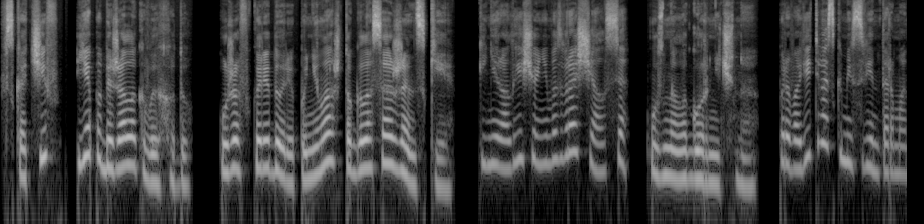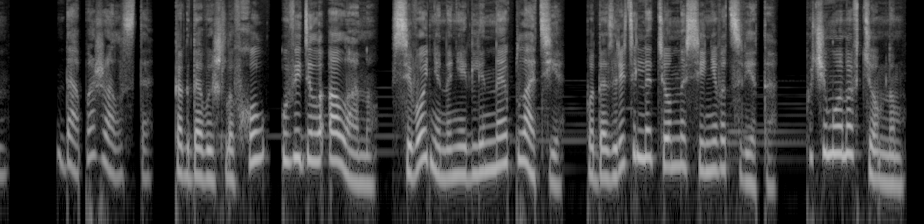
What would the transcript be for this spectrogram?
Вскочив, я побежала к выходу. Уже в коридоре поняла, что голоса женские. «Генерал еще не возвращался», — узнала горничную. «Проводить вас к мисс Винтерман?» «Да, пожалуйста». Когда вышла в холл, увидела Алану. Сегодня на ней длинное платье, подозрительно темно-синего цвета. Почему она в темном?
